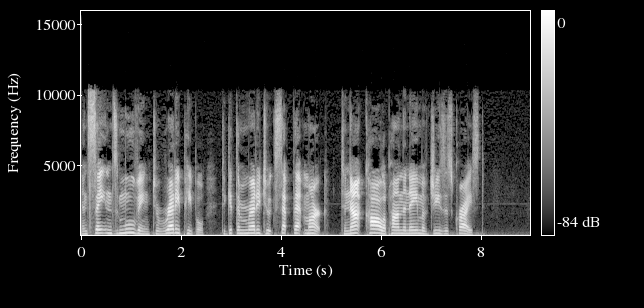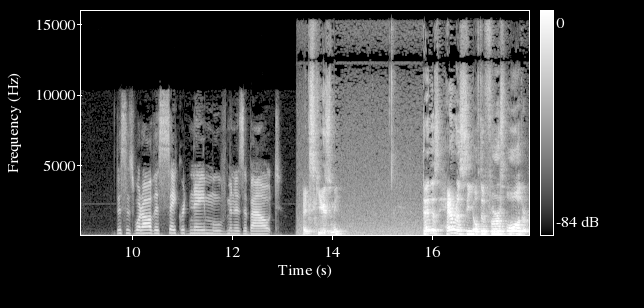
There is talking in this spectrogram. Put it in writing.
And Satan's moving to ready people, to get them ready to accept that mark, to not call upon the name of Jesus Christ. This is what all this sacred name movement is about. Excuse me? That is heresy of the first order.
